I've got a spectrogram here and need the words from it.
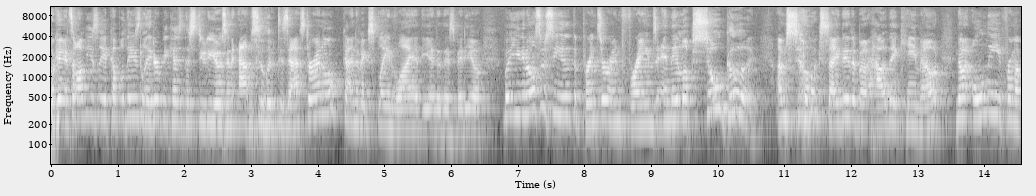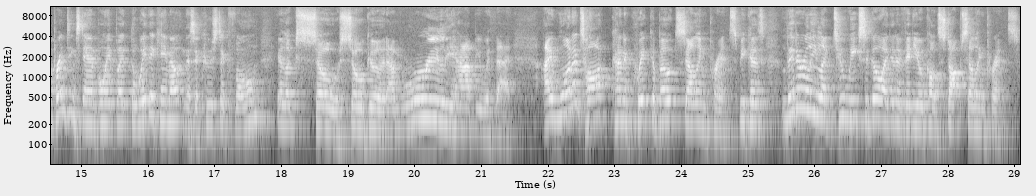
Okay, it's obviously a couple days later because the studio is an absolute disaster, and I'll kind of explain why at the end of this video. But you can also see that the prints are in frames and they look so good. I'm so excited about how they came out, not only from a printing standpoint, but the way they came out in this acoustic foam. It looks so, so good. I'm really happy with that. I want to talk kind of quick about selling prints because literally like two weeks ago I did a video called Stop Selling Prints.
